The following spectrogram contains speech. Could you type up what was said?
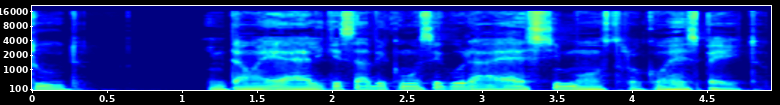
tudo. Então é Ele que sabe como segurar este monstro com respeito.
